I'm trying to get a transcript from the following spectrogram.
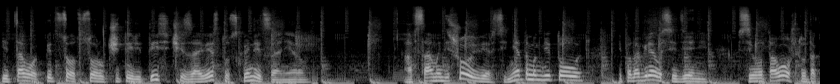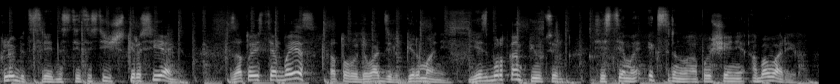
Итого 544 тысячи за Весту с кондиционером. А в самой дешевой версии нет магнитолы и подогрева сидений. Всего того, что так любит среднестатистический россиянин. Зато есть АБС, который доводили в Германии, есть борткомпьютер, система экстренного оповещения об авариях –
